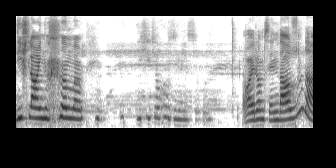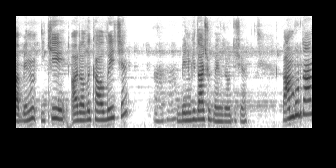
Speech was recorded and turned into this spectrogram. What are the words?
Dişle aynı. Allah'ım. Dişi çok uzun Yusuf'un. Ayrım senin daha uzun da benim iki aralık kaldığı için Aha. benimki daha çok benziyor dişe. Ben buradan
